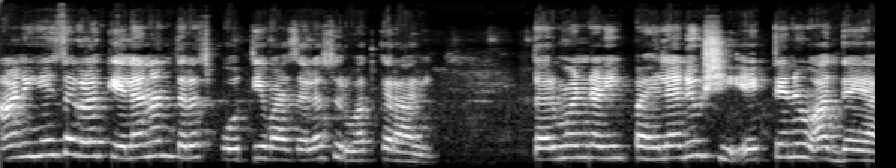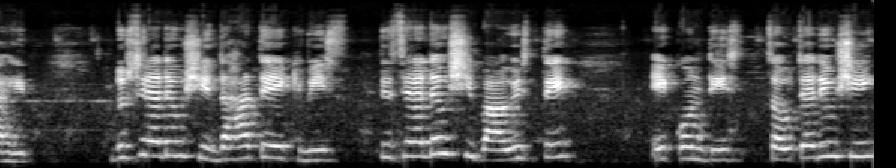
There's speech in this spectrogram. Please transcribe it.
आणि हे सगळं केल्यानंतरच पोथी वाचायला सुरुवात करावी. तर मंडळी पहिल्या दिवशी एक ते नऊ अध्याय आहेत. दुसऱ्या दिवशी दहा ते एकवीस तिसऱ्या दिवशी बावीस ते एकोणतीस चौथ्या दिवशी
